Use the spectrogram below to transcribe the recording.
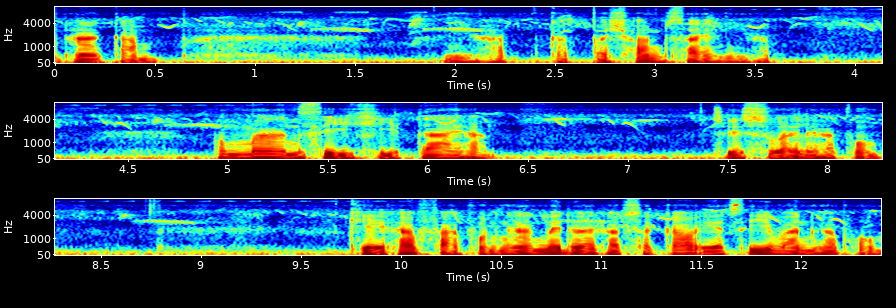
6.5 กรัม นี่ครับ กับปลาช่อนไซส์นี้ครับ ประมาณ 4 ขีดได้ครับ สวย ๆ เลยครับผม โอเคครับ ฝากผลงานไว้ด้วยครับสเกล SC1 ครับผม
